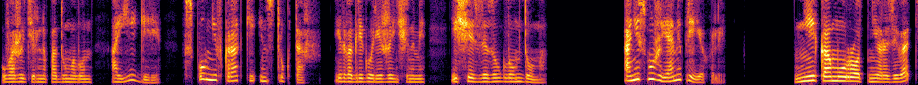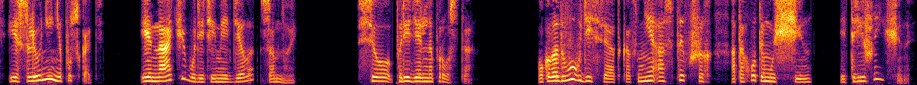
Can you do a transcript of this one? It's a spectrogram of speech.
Уважительно подумал он о егере, вспомнив краткий инструктаж, едва Григорий с женщинами исчезли за углом дома. Они с мужьями приехали. Никому рот не разевать и слюни не пускать, иначе будете иметь дело со мной. Все предельно просто. Около двух десятков не остывших от охоты мужчин и три женщины.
